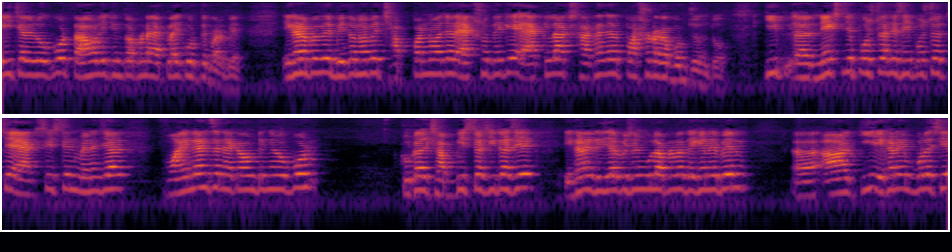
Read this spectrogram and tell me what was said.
এই চ্যানেলের ওপর, তাহলেই কিন্তু আপনারা অ্যাপ্লাই করতে পারবেন। এখানে আপনাদের বেতন হবে ছাপ্পান্ন হাজার একশো থেকে এক লাখ ষাট হাজার পাঁচশো টাকা পর্যন্ত। কি নেক্সট যে পোস্ট আছে, সেই পোস্ট হচ্ছে assistant manager finance and accounting এর ওপর। টোটাল ছাব্বিশটা সিট আছে। এখানে রিজার্ভেশনগুলো আপনারা দেখে নেবেন। আর কি, এখানে বলেছে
